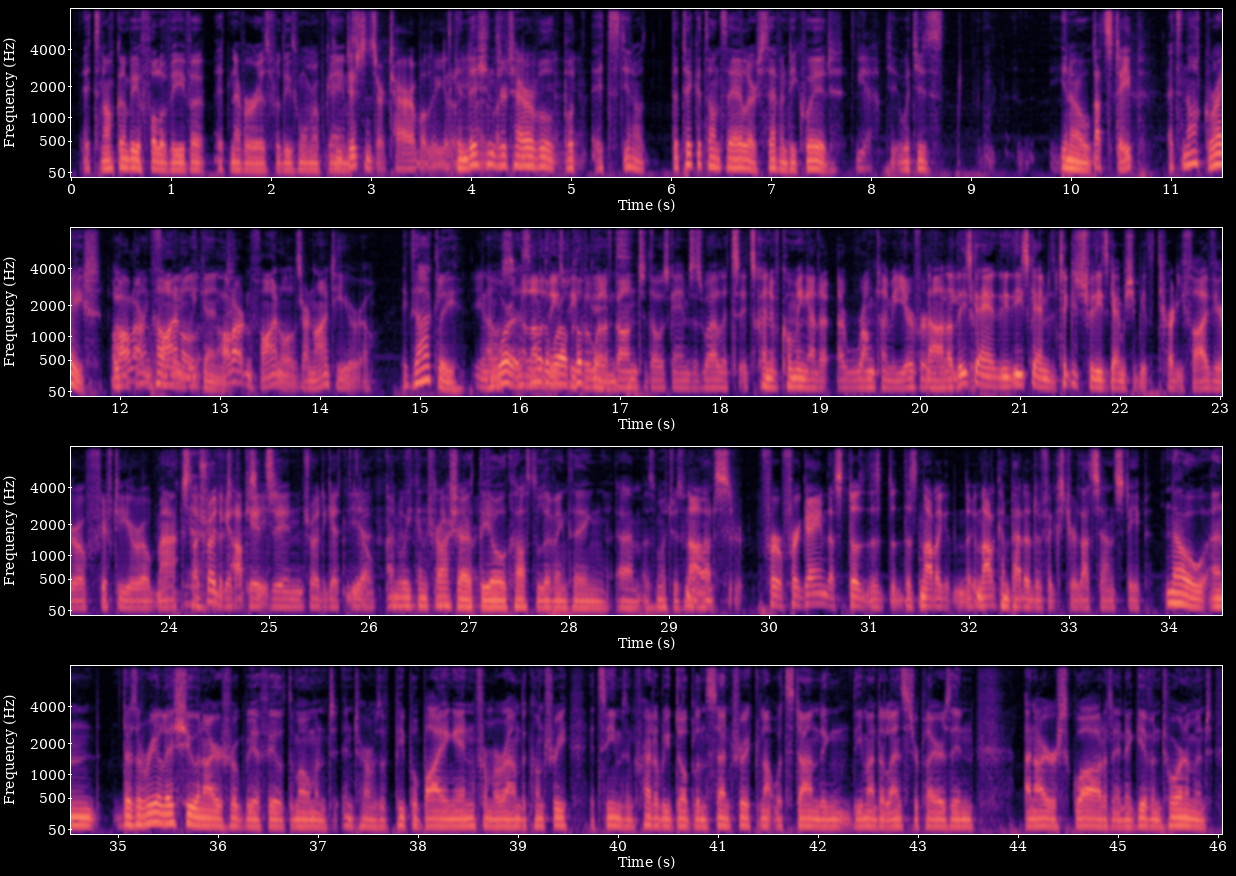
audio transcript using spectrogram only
it's not going to be a full of Aviva. It never is for these warm up games. Conditions are terrible. You know, conditions are terrible, yeah, but yeah. it's you know the tickets on sale are seventy quid. Yeah, which is you know that's steep. It's not great. Well, all Ireland final weekend. all Ireland finals are ninety euro. Exactly. You know, we're- so it's a lot of of the these World people Cup will have gone to those games as well. It's it's kind of coming at a, a wrong time of year for No, no, these games, these games, the tickets for these games should be like thirty-five euro, fifty euro max. Yeah, like try to get the kids seat. in. Try to get you Yeah. know, And we can trash out the old cost of living thing um, as much as we No, want. that's for for a game that's does that's not a not a competitive fixture. That sounds steep. No, and there's a real issue in Irish rugby, I feel, at the moment in terms of people buying in from around the country. It seems incredibly Dublin centric, notwithstanding the amount of Leinster players in an Irish squad in a given tournament.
